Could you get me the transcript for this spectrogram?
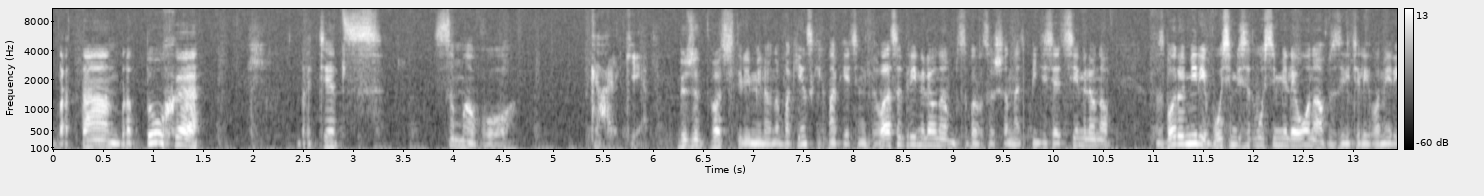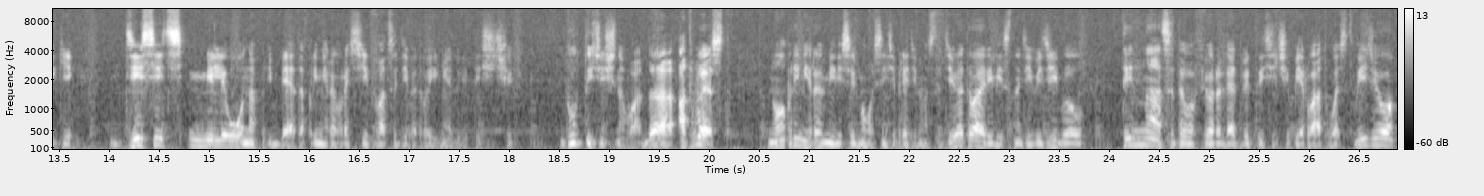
братан, братуха, братец самого Кальки. Бюджет 24 миллиона бакинских, маркетинг 23 миллионов, сбор США на 57 миллионов, сборы в мире 88 миллионов, зрителей в Америке 10 миллионов, ребята. Премьера в России 29 июня 2000. 2000 да, от West. Ну а премьера в мире 7 сентября 99 а релиз на DVD был 13 февраля 2001 от West Video,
